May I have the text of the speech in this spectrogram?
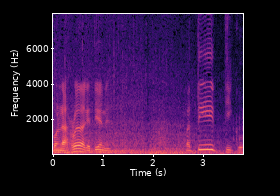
con la rueda que tiene. Patético.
